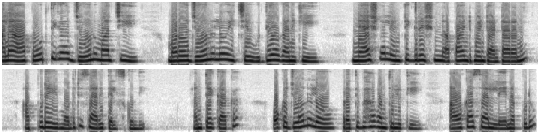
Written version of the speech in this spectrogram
అలా పూర్తిగా జోను మార్చి మరో జోనులో ఇచ్చే ఉద్యోగానికి నేషనల్ ఇంటిగ్రేషన్ అపాయింట్మెంట్ అంటారని అప్పుడే మొదటిసారి తెలుసుకుంది. అంతేకాక ఒక జోనులో ప్రతిభావంతులకి అవకాశాలు లేనప్పుడు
